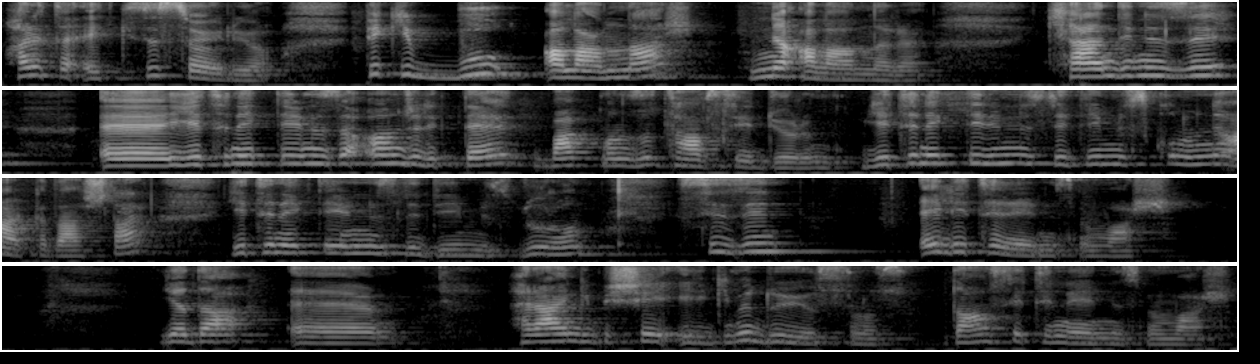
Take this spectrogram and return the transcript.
harita etkisi söylüyor. Peki bu alanlar ne alanları? Kendinizi e, yeteneklerinize öncelikle bakmanızı tavsiye ediyorum. Yetenekleriniz dediğimiz konu ne arkadaşlar? Yetenekleriniz dediğimiz durum sizin el yeteneğiniz mi var? Ya da e, herhangi bir şey ilgimi duyuyorsunuz? Dans yeteneğiniz mi var?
